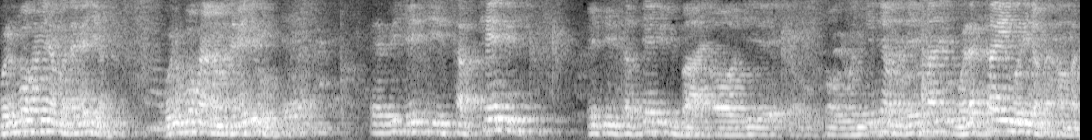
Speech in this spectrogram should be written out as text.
بربوها من المدنية بربوها من المدنية It is subtended it is subtended by or the وانجينا مدنية ولا كاين مرينا محمد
